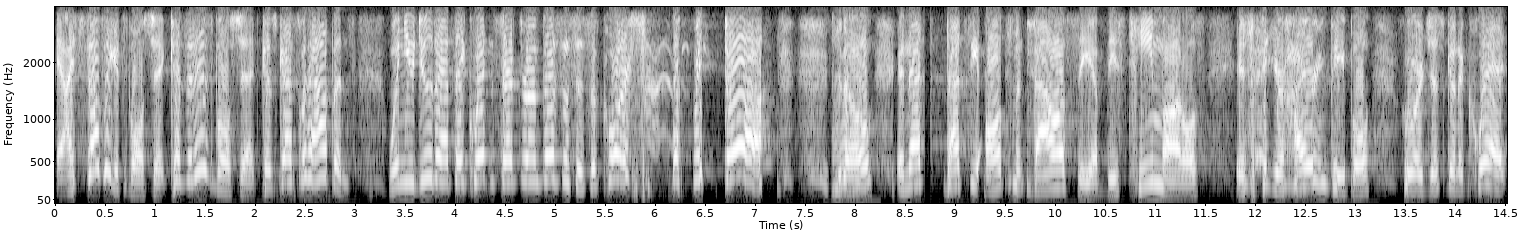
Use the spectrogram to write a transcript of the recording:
I still think it's bullshit because it is bullshit. Because guess what happens when you do that? They quit and start their own businesses. Of course, I mean, duh. You know, and that's that's the ultimate fallacy of these team models is that you're hiring people who are just going to quit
